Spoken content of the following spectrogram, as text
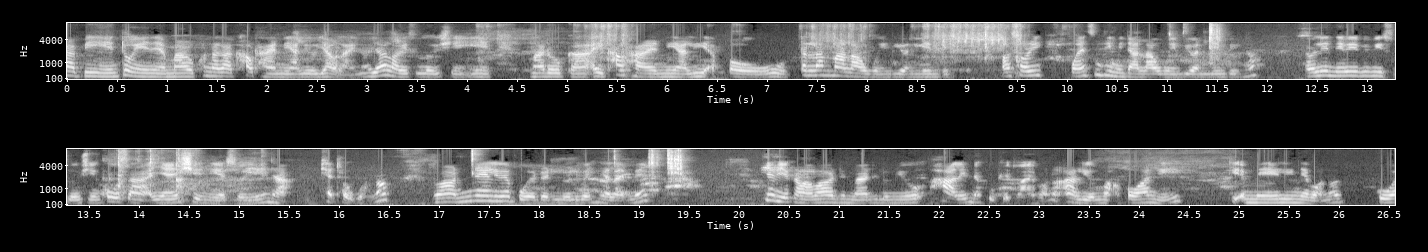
အဲ့ပြီးရင်တွ့ရင်းနဲ့အမတို့ခုနကခောက်ထားတဲ့နေရာလေးကိုရောက်လာရင်နော်ရောက်လာပြီဆိုလို့ရှိရင်အမတို့ကအဲ့ခောက်ထားတဲ့နေရာလေးအပေါ်ကိုတစ်လက်မလောက်ဝင်ပြီးတော့နင်းပေးအော် sorry 1 cm လောက်ဝင်ပြီးတော့နင်းပေးနော်ဒါလေးနင်းပေးပြီဆိုလို့ရှိရင်ကိုယ်စာအရန်ရှည်နေရဆိုရင်ဒါဖြတ်ထုတ်ပေါ့နော်ဒါကနည်းနည်းလေးပဲပေါ်ရတဲ့ဒီလိုလေးပဲညှက်လိုက်မယ်ပြက်ပြက်ခါမှာမှဒီမှာဒီလိုမျိုးဟာလေးနှစ်ခုဖြစ်သွားရေပေါ့နော်အဲ့လေးကိုမှအပေါ်ကနေဒီအမဲလေးနဲ့ပေါ့နော်ကိုက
